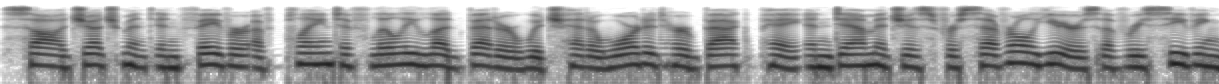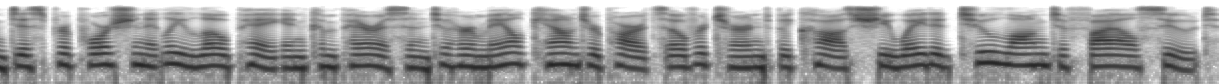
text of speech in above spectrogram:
saw a judgment in favor of plaintiff Lilly Ledbetter which had awarded her back pay and damages for several years of receiving disproportionately low pay in comparison to her male counterparts overturned because she waited too long to file suit.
